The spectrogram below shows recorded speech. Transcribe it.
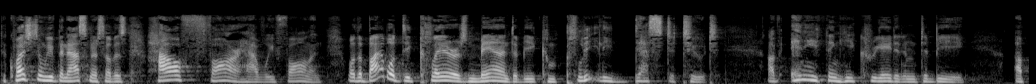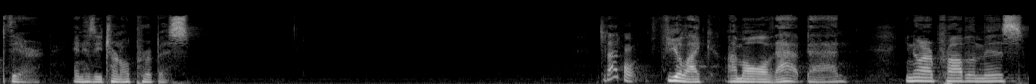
The question we've been asking ourselves is, how far have we fallen? Well, the Bible declares man to be completely destitute of anything he created him to be up there in his eternal purpose. But I don't feel like I'm all that bad. You know, our problem is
